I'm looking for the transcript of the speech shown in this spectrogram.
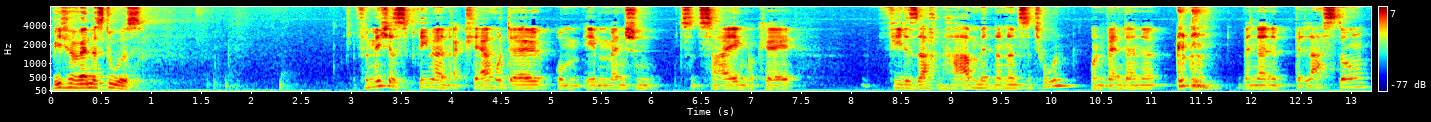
Wie verwendest du es? Für mich ist es primär ein Erklärmodell, um eben Menschen zu zeigen, okay, viele Sachen haben miteinander zu tun und wenn deine, wenn deine Belastung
